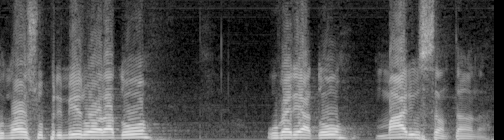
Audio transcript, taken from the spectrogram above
o nosso primeiro orador, o vereador Mário Santana.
